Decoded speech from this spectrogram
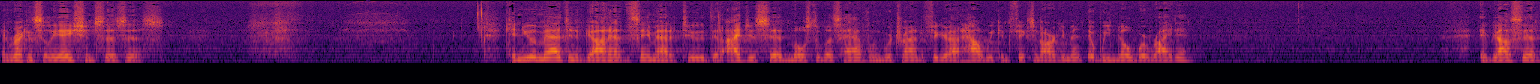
And reconciliation says this. Can you imagine if God had the same attitude that I just said most of us have when we're trying to figure out how we can fix an argument that we know we're right in? If God said,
